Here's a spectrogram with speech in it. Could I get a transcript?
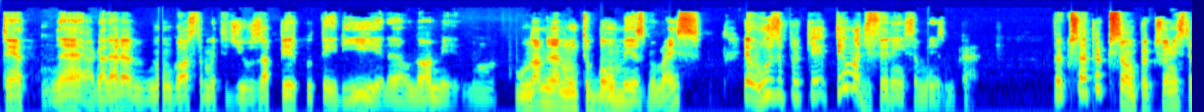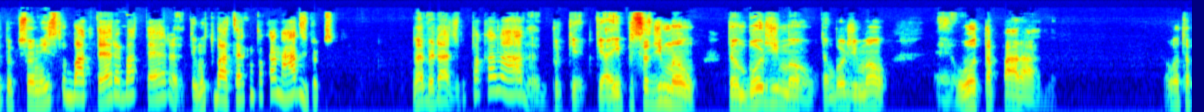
tem, a- né, a galera não gosta muito de usar percuteria, né? O nome, não- o nome não é muito bom mesmo, mas eu uso porque tem uma diferença mesmo, cara. Percussão é percussão, percussionista é percussionista, o batera é batera. Tem muito batera que não toca nada de percussão. Não é verdade? Não toca nada. Por quê? Porque aí precisa de mão, tambor de mão, tambor de mão é outra parada. Outra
